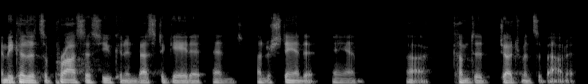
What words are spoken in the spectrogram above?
And because it's a process you can investigate it and understand it and uh, come to judgments about it.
